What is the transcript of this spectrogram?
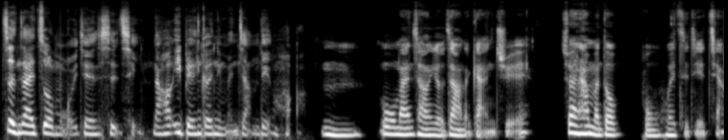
正在做某一件事情，然后一边跟你们讲电话？嗯，我蛮常有这样的感觉，虽然他们都不会直接讲。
